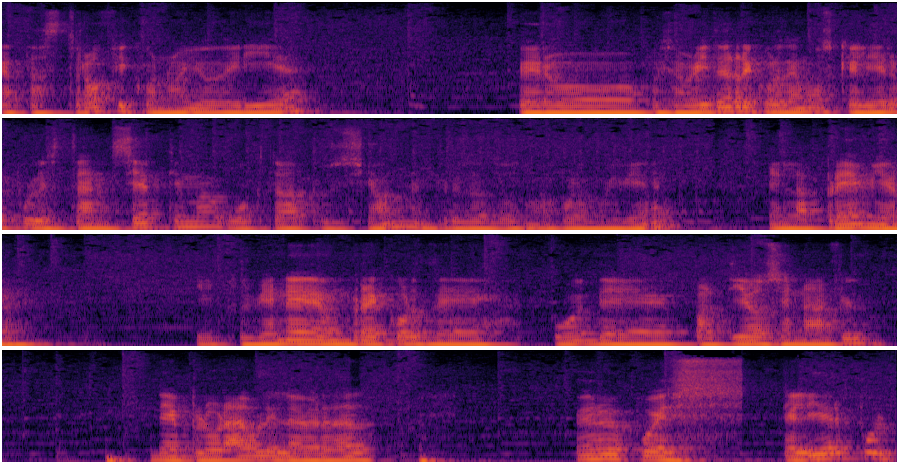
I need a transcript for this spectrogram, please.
catastrófico, ¿no? Yo diría. Pero pues ahorita recordemos que el Liverpool está en séptima u octava posición, entre esas dos, no me acuerdo muy bien, en la Premier. Y pues viene un récord de, de partidos en Anfield, deplorable la verdad. Pero pues el Liverpool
